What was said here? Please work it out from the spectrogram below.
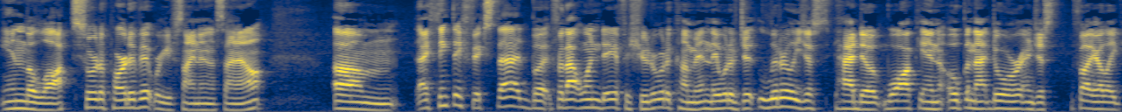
in the locked sort of part of it where you sign in and sign out. Um, I think they fixed that, but for that one day, if a shooter would have come in, they would have just literally just had to walk in, open that door, and just fire like,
